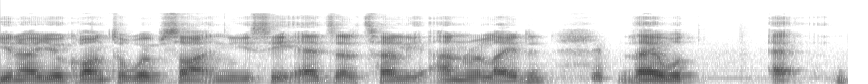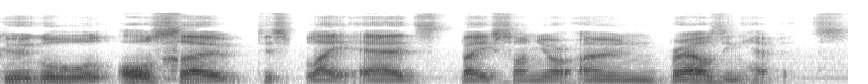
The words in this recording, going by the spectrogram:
you know you're going to a website and you see ads that are totally unrelated, Yes. they will. Uh, Google will also display ads based on your own browsing habits.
